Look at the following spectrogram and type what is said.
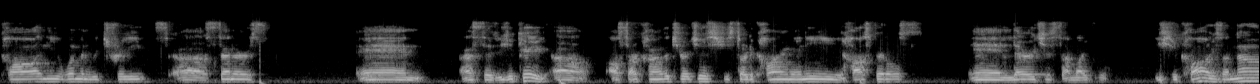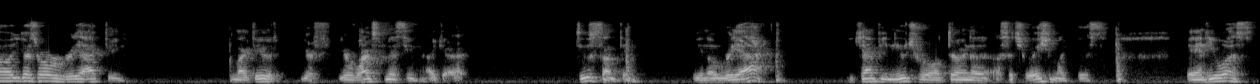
call any women retreat uh, centers. And I said, okay, uh, I'll start calling the churches. She started calling any hospitals. And Larry just, I'm like, you should call. He's like, no, you guys are overreacting. I'm like, dude, your your wife's missing. Like, uh, do something. You know, react you can't be neutral during a, a situation like this. And he was.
